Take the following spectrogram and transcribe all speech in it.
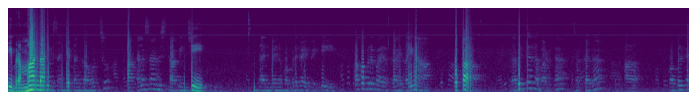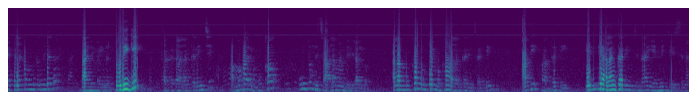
ఈ బ్రహ్మాండానికి సంకేతం కావచ్చు. ఆ కలశాన్ని స్థాపించి దానిపైన కొబ్బరికాయ పెట్టి ఆ కొబ్బరికాయ పైన ఒక రవికెళ్ళ బట్ట చక్కగా ఆ కొబ్బరికాయ పిలక ఉంటుంది కదా? దానిపైన తొడిగి చక్కగా అలంకరించి అమ్మవారి ముఖం ఉంటుంది చాలా మంది ఇళ్ళలో అలా ముఖం ఉంటే ముఖం పద్ధతి. ఎన్ని అలంకరించినా ఎన్ని చేసినా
